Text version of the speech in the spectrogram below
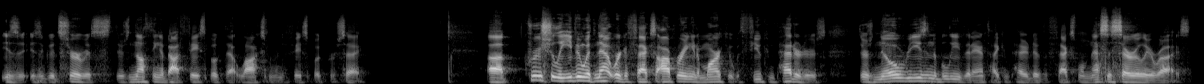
is a, is a good service, there's nothing about Facebook that locks me into Facebook per se. Uh, crucially, even with network effects operating in a market with few competitors, there's no reason to believe that anti competitive effects will necessarily arise.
